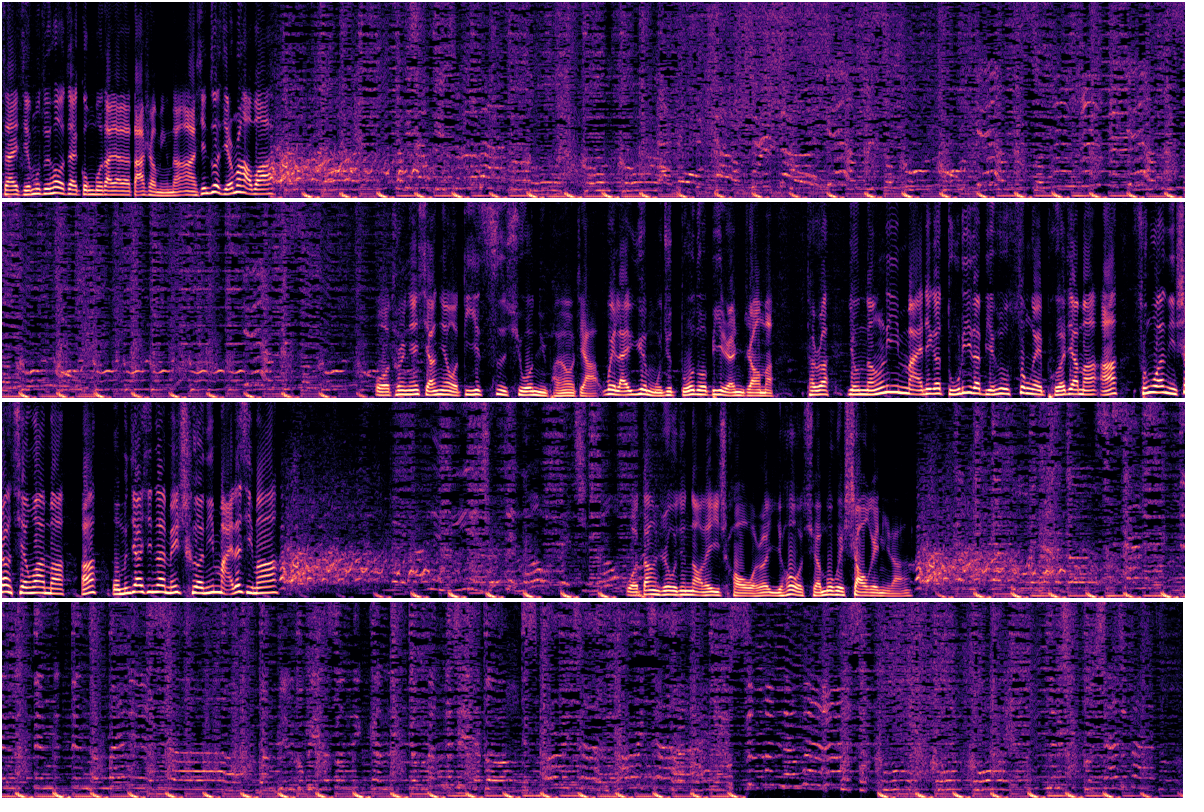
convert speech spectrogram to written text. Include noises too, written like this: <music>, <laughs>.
在节目最后再公布大家的打赏名单啊！先做节目好不？我突然间想起来，我第一次去我女朋友家，未来岳母就咄咄逼人，你知道吗？他说：“有能力买这个独立的别墅送给婆家吗？啊，存款你上千万吗？啊，我们家现在没车，你买得起吗？” <laughs> 我当时我就脑袋一抽，我说：“以后我全部会烧给你的。”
